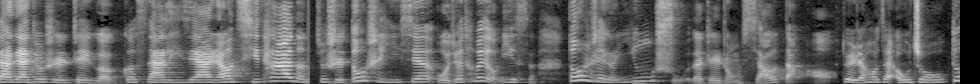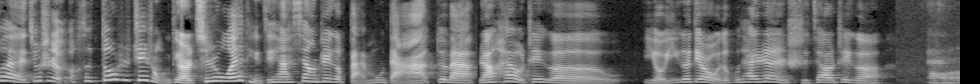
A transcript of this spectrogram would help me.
大概就是这个哥斯达黎加，然后其他的就是都是一些我觉得特别有意思，都是这个英属的这种小岛。对，然后在欧洲，对，就是呃都是这种地儿。其实我也挺惊讶，像这个百慕达，对吧？然后还有这个有一个地儿我都不太认识，叫这个 and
